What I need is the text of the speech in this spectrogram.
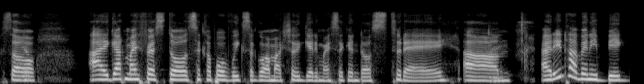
so yep. I got my first dose a couple of weeks ago. I'm actually getting my second dose today. Um, I didn't have any big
